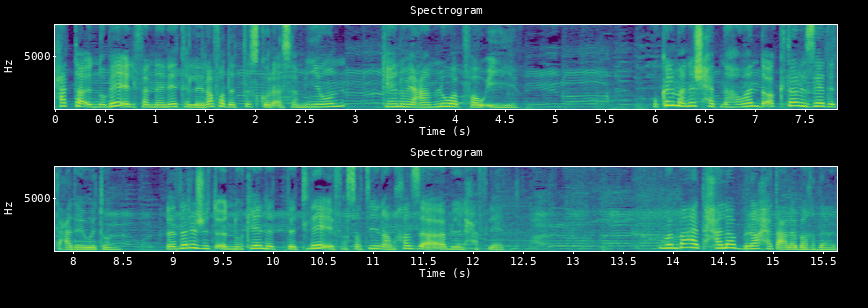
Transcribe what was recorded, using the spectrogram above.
حتى إنه باقي الفنانات اللي رفضت تذكر أساميهم كانوا يعاملوها بفوقية. وكل ما نجحت نهاوند أكتر زادت عداوتهم لدرجة إنه كانت تلاقي فساتينها مخزقة قبل الحفلات. ومن بعد حلب راحت على بغداد.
